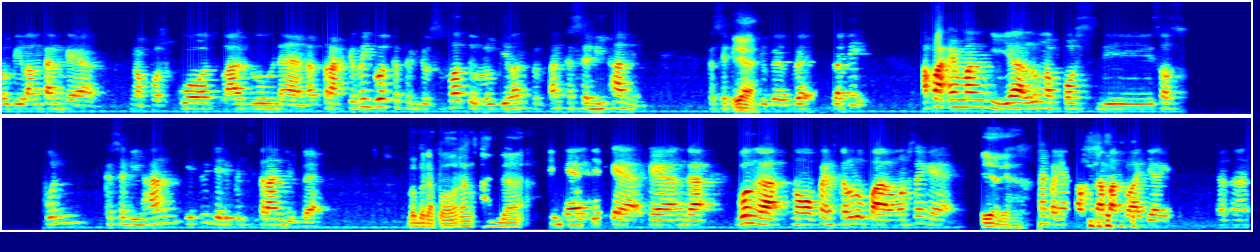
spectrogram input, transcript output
Lo bilang kan kayak ngepost quotes lagu. Nah, nah terakhir nih gue ketrigger sesuatu. Lo bilang tentang kesedihan nih. Kesedihan juga. Ber- berarti apa emang iya lo ngepost di sos pun kesedihan itu jadi pencitraan juga? Beberapa orang ada. ya jadi kayak kayak nggak gue nggak no offense ke lu pak maksudnya kayak Iya ya. pengen tahu pendapat lu aja gitu. Heeh.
